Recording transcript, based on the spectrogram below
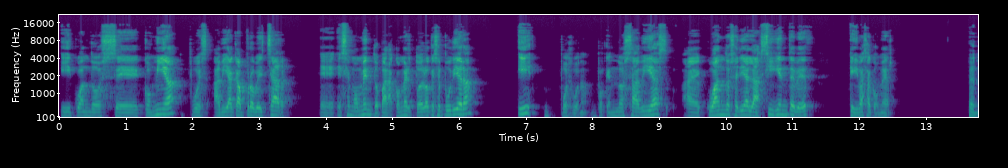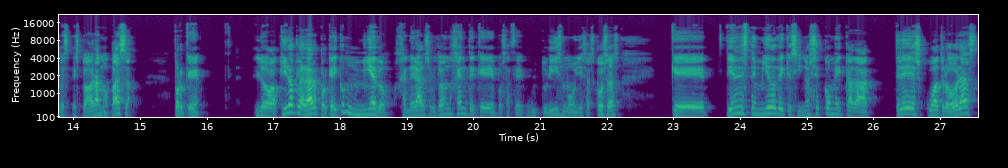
y cuando se comía, pues había que aprovechar eh, ese momento para comer todo lo que se pudiera, y pues bueno, porque no sabías eh, cuándo sería la siguiente vez que ibas a comer. Pero entonces esto ahora no pasa, porque lo quiero aclarar porque hay como un miedo general, sobre todo en gente que pues hace culturismo y esas cosas, que tienen este miedo de que si no se come cada 3, 4 horas,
